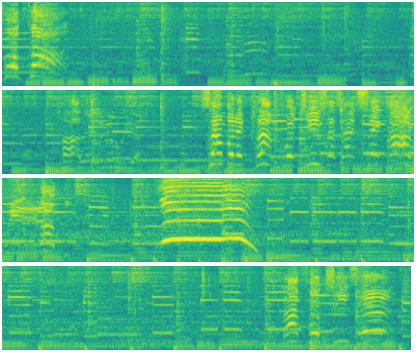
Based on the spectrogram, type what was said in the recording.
For God. Hallelujah. Somebody clap for Jesus and say, God, we love you. Woo! Clap for Jesus.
